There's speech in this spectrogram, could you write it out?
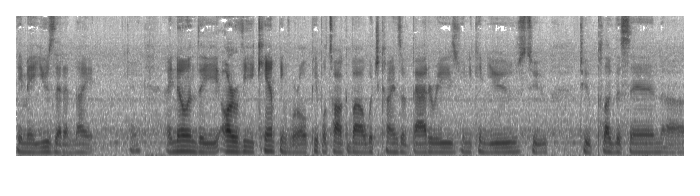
They may use that at night. Okay. I know in the RV camping world, people talk about which kinds of batteries you can use to to plug this in. Uh,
